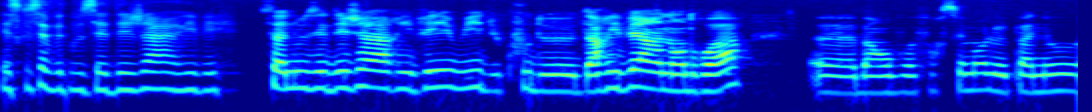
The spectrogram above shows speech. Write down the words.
Est-ce que ça vous est déjà arrivé? Ça nous est déjà arrivé, oui, du coup, d'arriver à un endroit. Euh, bah, on voit forcément le panneau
